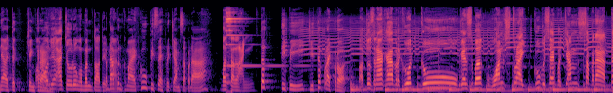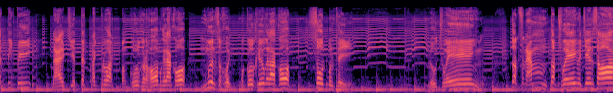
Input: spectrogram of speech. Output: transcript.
អ្នកឲ្យទឹកចេញបងក្រៅប្អូនយើងអាចចូលរួមខមមិនតទៀតបដាគុណខ្មែរគូពិសេសប្រចាំសប្តាហ៍បើស្រឡាញ់ទឹកទី2ជាទឹកផ្ដាច់ព្រាត់បាទទស្សនាការប្រកួតគូ Gensburg One Strike គូពិសេសប្រចាំសប្តាហ៍ទឹកទី2ដែលជាទឹកផ្ដាច់ព្រាត់បង្គោលក្រហមកីឡាករមឿនសុខុចបង្គោលខៀវកីឡាករ សោតមន្ទីលោកឆ្វេងទាត់ស្ដាំទាត់ឆ្វេងមកជើងសង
